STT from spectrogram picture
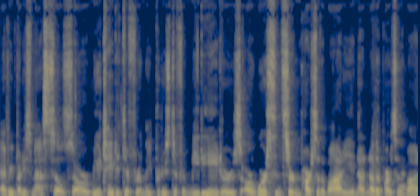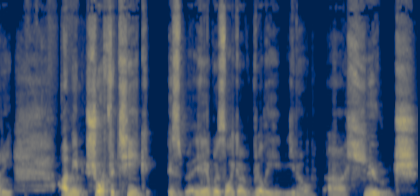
Everybody's mast cells are mutated differently, produce different mediators, are worse in certain parts of the body and not in other parts of the body. I mean, sure, fatigue is it was like a really you know uh, huge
